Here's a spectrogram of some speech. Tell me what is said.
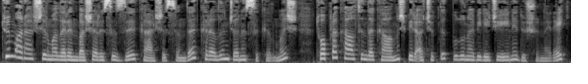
Tüm araştırmaların başarısızlığı karşısında kralın canı sıkılmış, toprak altında kalmış bir açıklık bulunabileceğini düşünerek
